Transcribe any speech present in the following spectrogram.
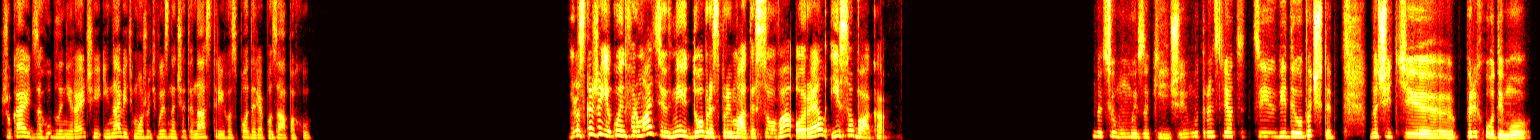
шукають загублені речі і навіть можуть визначити настрій господаря по запаху. Розкажи, яку інформацію вміють добре сприймати сова, орел і собака. На цьому ми закінчуємо трансляцію відео. Бачите, значить, е, переходимо,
